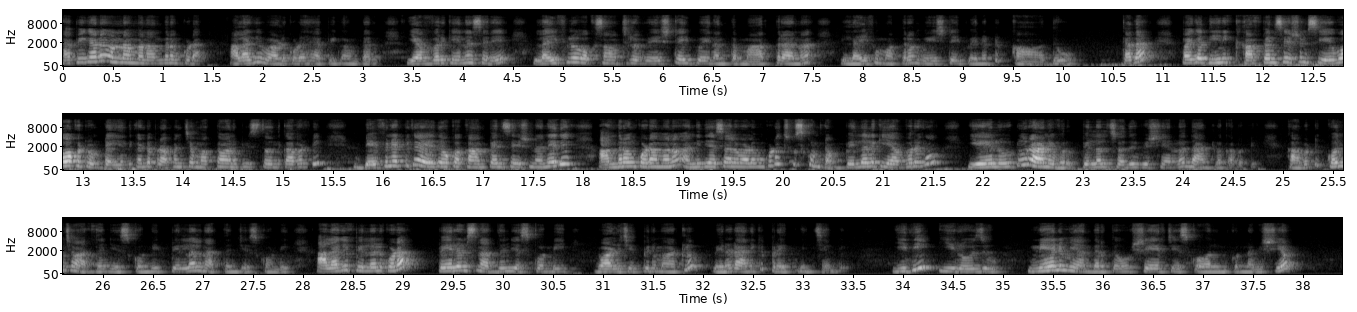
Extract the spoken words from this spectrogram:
హ్యాపీగానే ఉన్నాం మనందరం కూడా. అలాగే వాళ్ళు కూడా హ్యాపీగా ఉంటారు. ఎవరికైనా సరే లైఫ్లో ఒక సంవత్సరం వేస్ట్ అయిపోయినంత మాత్రాన లైఫ్ మాత్రం వేస్ట్ అయిపోయినట్టు కాదు. కదా? పైగా దీనికి కంపెన్సేషన్స్ ఏవో ఒకటి ఉంటాయి. ఎందుకంటే ప్రపంచం మొత్తం అనిపిస్తుంది కాబట్టి డెఫినెట్గా ఏదో ఒక కాంపెన్సేషన్ అనేది అందరం కూడా మనం అన్ని దేశాల వాళ్ళం కూడా చూసుకుంటాం. పిల్లలకి ఎవరు ఏ లోటు రానివ్వరు. పిల్లల చదువు విషయంలో దాంట్లో కాబట్టి. కాబట్టి కొంచెం అర్థం చేసుకోండి. పిల్లల్ని అర్థం చేసుకోండి. అలాగే పిల్లలు కూడా పేరెంట్స్ని అర్థం చేసుకోండి. వాళ్ళు చెప్పిన మాటలు వినడానికి ప్రయత్నించండి. ఇది ఈరోజు నేను మీ అందరితో షేర్ చేసుకోవాలనుకున్న విషయం.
